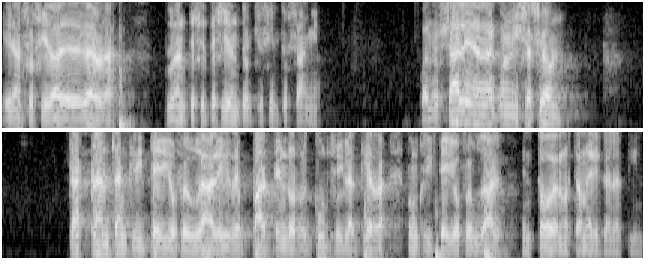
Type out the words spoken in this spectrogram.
Eran sociedades de guerra durante 700, 800 años. Cuando salen a la colonización, trasplantan criterios feudales y reparten los recursos y la tierra con criterio feudal en toda nuestra América Latina.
